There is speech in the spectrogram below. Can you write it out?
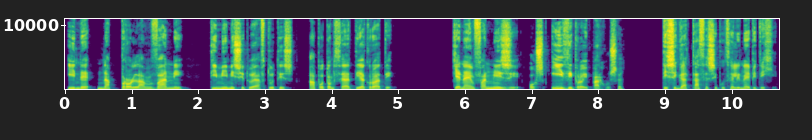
είναι να προλαμβάνει τη μίμηση του εαυτού της από τον θεατή ακροατή και να εμφανίζει ως ήδη προϋπάρχουσα τη συγκατάθεση που θέλει να επιτύχει.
